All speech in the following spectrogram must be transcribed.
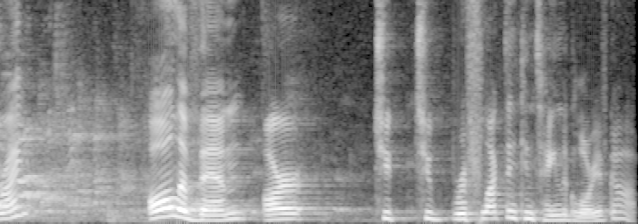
right? All of them are to, to reflect and contain the glory of God.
